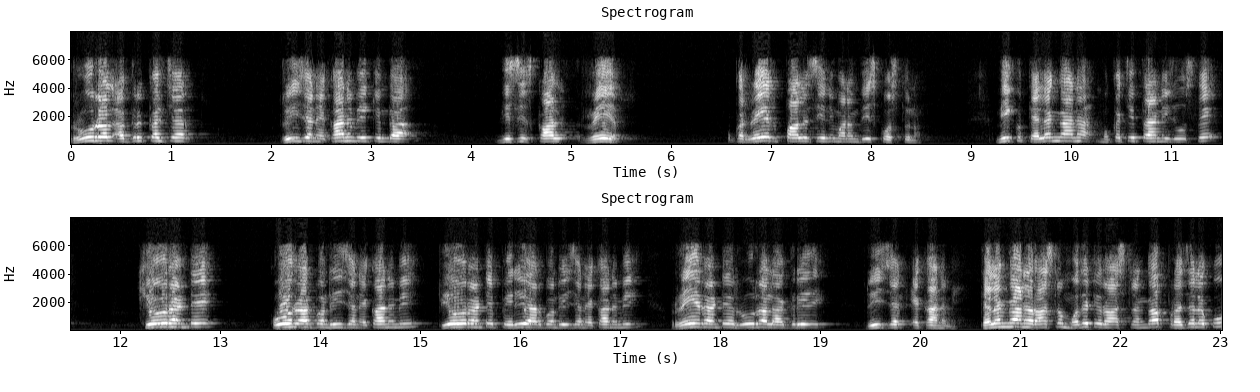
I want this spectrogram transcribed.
రూరల్ అగ్రికల్చర్ రీజన్ ఎకానమీ కింద దిస్ ఇస్ కాల్డ్ రేర్ ఒక రేర్ పాలసీని మనం తీసుకొస్తున్నాం. మీకు తెలంగాణ ముఖ చిత్రాన్ని చూస్తే క్యూర్ అంటే core urban region economy pure అంటే peri urban region economy rare అంటే rural agri region economy Telangana రాష్ట్రం మొదటి రాష్ట్రంగా ప్రజలకు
